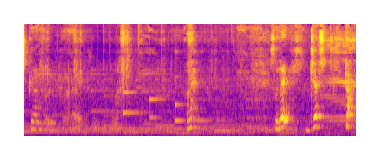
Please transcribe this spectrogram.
scramble okay. So let's just start.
